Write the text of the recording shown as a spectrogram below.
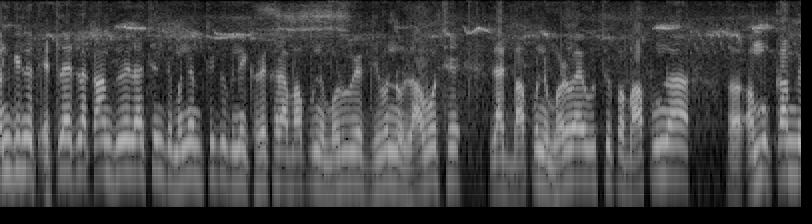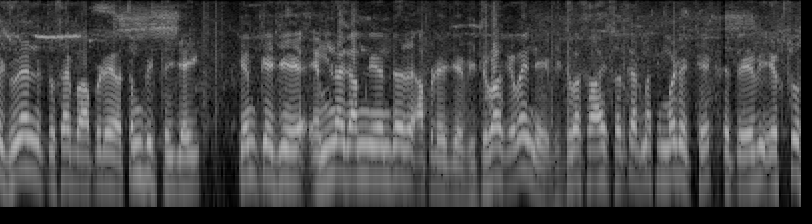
અનગિનત એટલા એટલા કામ જોયેલા છે ને તે મને એમ થઈ ગયું કે નહીં, ખરેખર આ બાપુને મળવું એક જીવનનો લાવો છે. એટલે આજ બાપુને મળવા આવ્યું છું. પણ બાપુના અમુક કામ મેં જોયા ને તો સાહેબ આપણે અચંબિત થઈ જાય. કેમ કે જે એમના ગામની અંદર આપણે જે વિધવા કહેવાય ને, વિધવા સહાય સરકારમાંથી મળે છે. તો એવી એકસો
